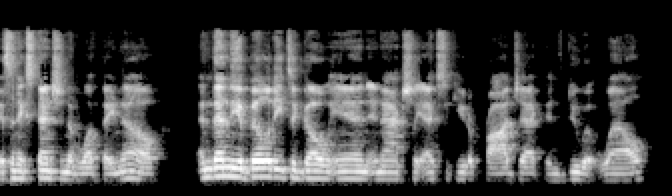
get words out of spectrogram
It's an extension of what they know. And then the ability to go in and actually execute a project and do it well.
